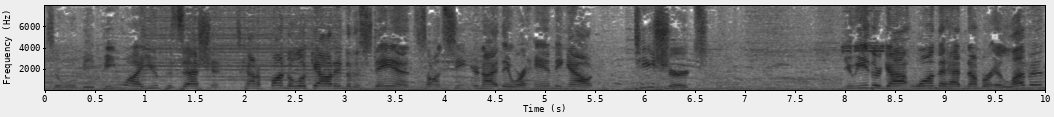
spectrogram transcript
So it will be BYU possession. It's kind of fun to look out into the stands. On senior night, they were handing out t shirts. You either got one that had number 11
